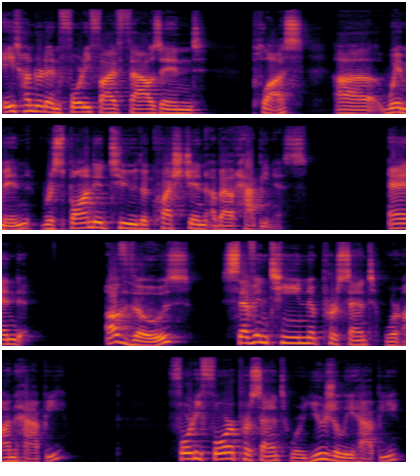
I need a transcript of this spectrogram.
845,000 plus uh, women responded to the question about happiness. And of those, 17% were unhappy, 44% were usually happy,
